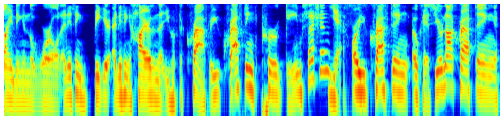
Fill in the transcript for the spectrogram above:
finding in the world. Anything bigger, anything higher than that, you have to craft. Are you crafting per game session? Yes. Or are you crafting? Okay, so you're not crafting.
